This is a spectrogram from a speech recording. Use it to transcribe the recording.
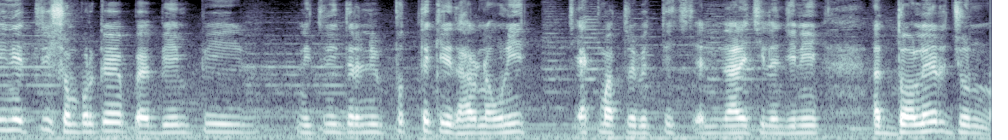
এই নেত্রী সম্পর্কে বিএনপির নীতি নির্ধারণীর প্রত্যেকেরই ধারণা, উনি একমাত্র ব্যক্তি নারী ছিলেন যিনি দলের জন্য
